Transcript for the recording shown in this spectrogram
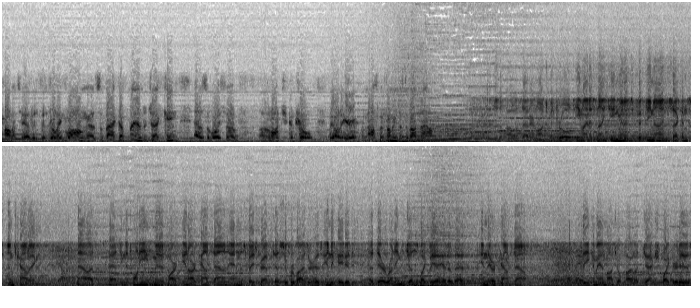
Hollinshead, who's been drilling long as the backup man to Jack King, as the voice of uh, launch control. We ought to hear an announcement from him just about now. This is Apollo Saturn launch control, T-minus 19 minutes, 59 seconds, and counting. Now, it's passing the 20-minute mark in our countdown, and the spacecraft test supervisor has indicated that they're running just slightly ahead of that in their countdown. The command module pilot, Jack Swigert, is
